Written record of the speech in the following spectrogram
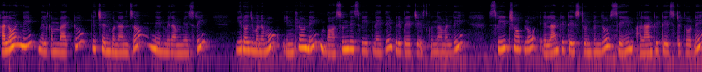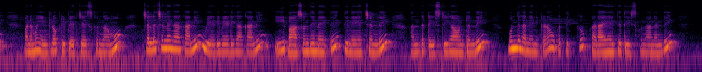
Hello అండి welcome back to kitchen bonanza. నేను మీ రమ్యశ్రీ. ఈరోజు మనము ఇంట్లోనే బాసుంది స్వీట్ని అయితే ప్రిపేర్ చేసుకుందామండి. స్వీట్ షాప్లో ఎలాంటి టేస్ట్ ఉంటుందో సేమ్ అలాంటి టేస్ట్తోనే మనము ఇంట్లో ప్రిపేర్ చేసుకుందాము. చల్ల చల్లగా కానీ వేడివేడిగా కానీ ఈ బాసుందిని అయితే తినేయచ్చండి. అంత టేస్టీగా ఉంటుంది. ముందుగా నేను ఇక్కడ ఒక తిక్కు కడాయి అయితే తీసుకున్నానండి.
